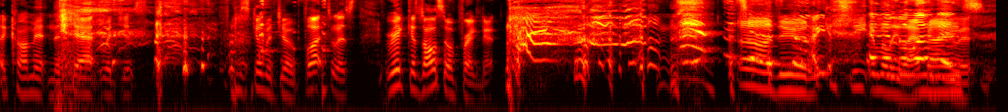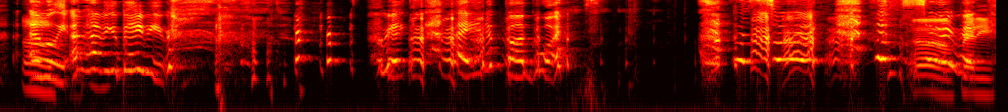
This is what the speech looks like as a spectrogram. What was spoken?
a comment in the chat, which is from Skimma Joe. Plot twist: Rick is also pregnant. Oh, dude. I can see And Emily laughing to this- it. Oh, Emily, I'm having a baby. Rick, I ate a bug once. I'm sorry. I'm sorry, Oh, Rick. Freddie,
